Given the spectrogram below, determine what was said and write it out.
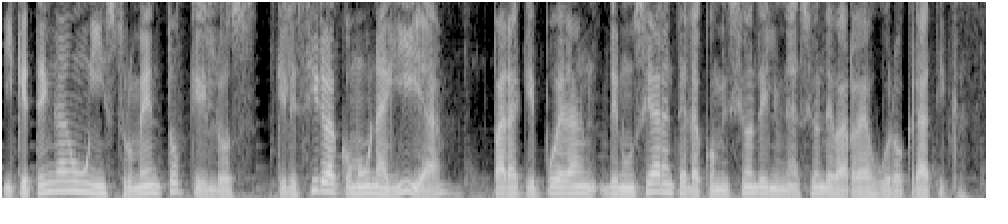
y que tengan un instrumento que, los, que les sirva como una guía para que puedan denunciar ante la Comisión de Eliminación de Barreras Burocráticas.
